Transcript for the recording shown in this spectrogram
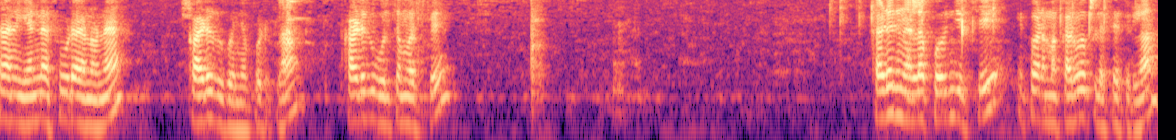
தனி எண்ணெய் சூடானோன்னே கடுகு கொஞ்சம் போட்டுக்கலாம். கடுகு உளுத்தம் பருப்பு கடுகு நல்லா பொரிஞ்சிடுச்சு இப்போ நம்ம கருவேப்பிலை சேர்த்துக்கலாம்.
